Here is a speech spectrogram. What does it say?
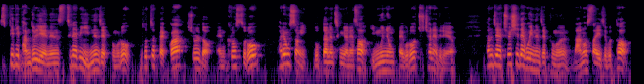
스피디 반둘리에는 스트랩이 있는 제품으로 토트백과 shoulder and cross로 활용성이 높다는 측면에서 입문용 백으로 추천해드려요. 현재 출시되고 있는 제품은 나노 사이즈부터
